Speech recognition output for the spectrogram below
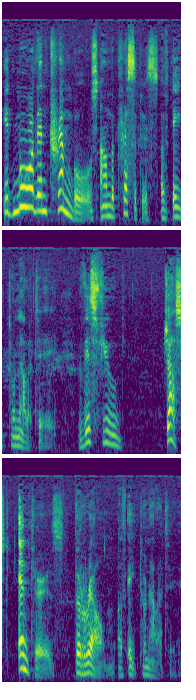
It more than trembles on the precipice of atonality. This fugue just enters the realm of atonality.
